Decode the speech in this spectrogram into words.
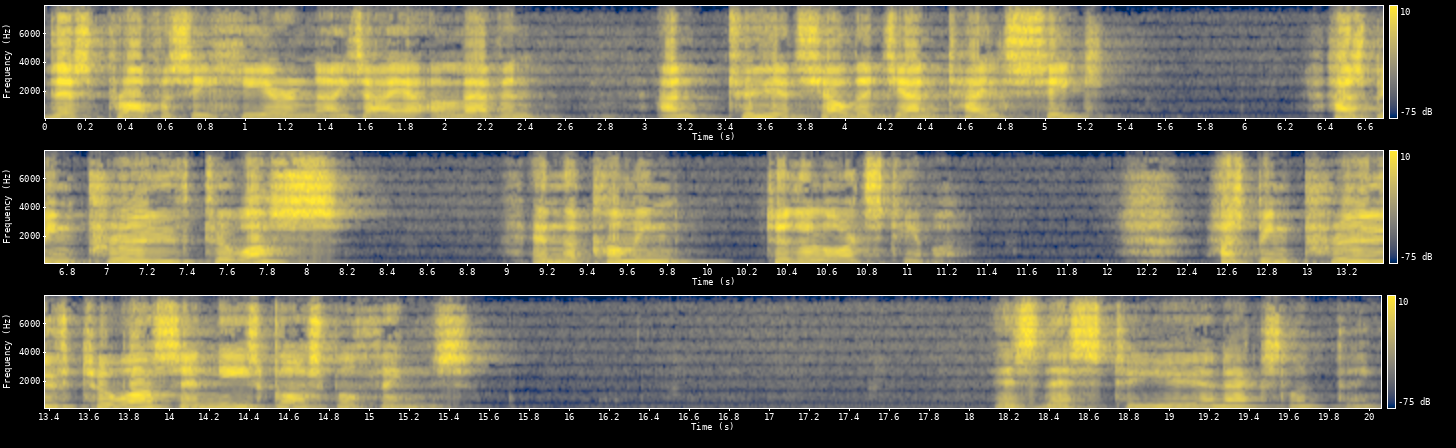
This prophecy here in Isaiah 11 and to it shall the Gentiles seek has been proved to us in the coming to the Lord's table, has been proved to us in these gospel things. Is this to you an excellent thing?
